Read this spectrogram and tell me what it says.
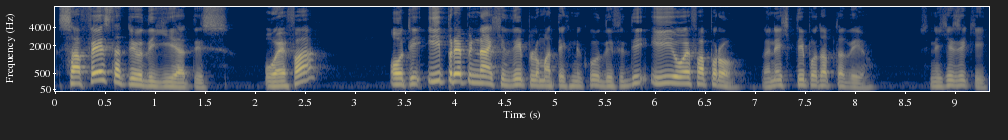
σαφέστατη οδηγία της UEFA ότι ή πρέπει να έχει δίπλωμα τεχνικού διευθυντή ή UEFA Pro. Δεν έχει τίποτα από τα δύο. Συνεχίζει εκεί.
